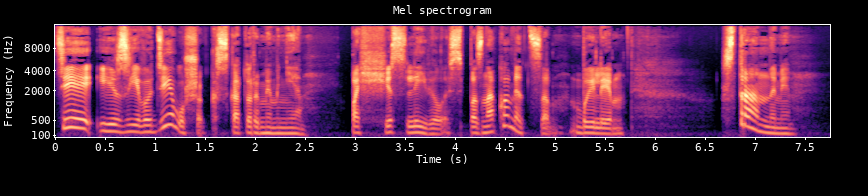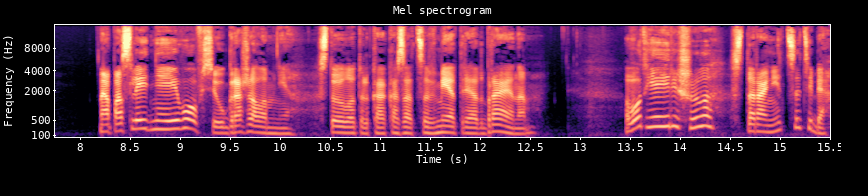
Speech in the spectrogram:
Те из его девушек, с которыми мне посчастливилось познакомиться, были странными. А последняя и вовсе угрожала мне, стоило только оказаться в метре от Брайана. Вот я и решила сторониться тебя.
